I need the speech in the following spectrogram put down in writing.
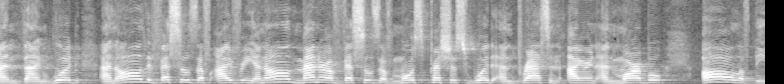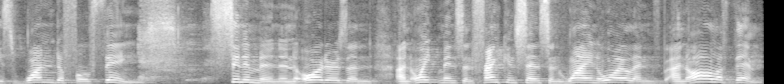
and thyine wood and all the vessels of ivory and all manner of vessels of most precious wood and brass and iron and marble, all of these wonderful things cinnamon and orders and, and ointments and frankincense and wine oil and, and all of them,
